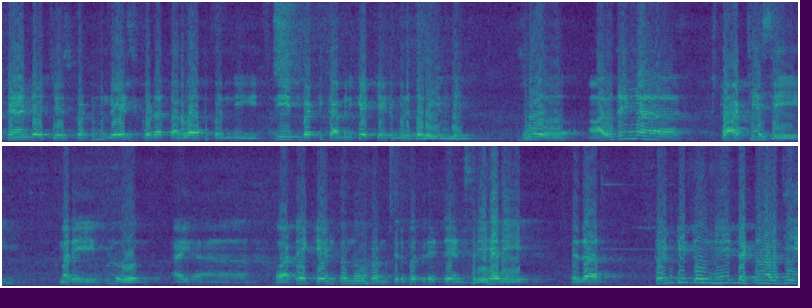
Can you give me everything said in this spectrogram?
స్టాండర్డ్ చేసుకోవటం రేట్స్ కూడా తర్వాత కొన్ని దీన్ని బట్టి కమ్యూనికేట్ చేయడం కూడా జరిగింది. సో ఆ విధంగా స్టార్ట్ చేసి మరి ఇప్పుడు what I came to know from Tirupati Reddy and Srihari are twenty two new technology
